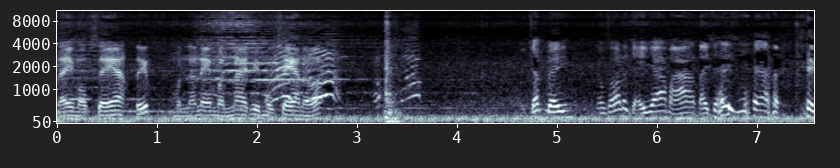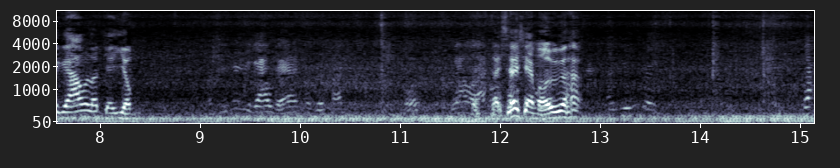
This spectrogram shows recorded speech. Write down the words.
Đây, một xe. Tiếp, mình anh em mình nay thêm một xe nữa. Chắc đi. Đâu có nó chạy ra mà, tài xế. Xe gao lên chạy giùm. Rau kìa, tài xế xe bự á Cắt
